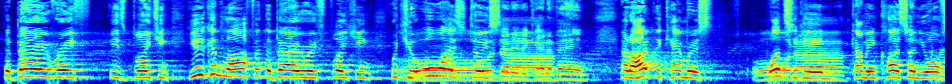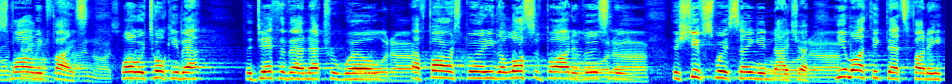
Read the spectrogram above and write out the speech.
The Barrier Reef is bleaching. You can laugh at the Barrier Reef bleaching, which you always do, Senator Canavan. And I hope the cameras once again come in close on your Everyone's smiling face so nicely. while we're talking about the death of our natural world, Order. our forest burning, the loss of biodiversity, Order. the shifts we're seeing in nature. You might think that's funny,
